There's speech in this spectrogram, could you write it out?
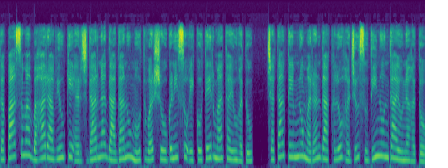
તપાસમાં બહાર આવ્યું કે અરજદારના દાદાનું મોત વર્ષ ઓગણીસો એકોતેરમાં થયું હતું, છતાં તેમનો મરણ દાખલો હજુ સુધી નોંધાયો ન હતો.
